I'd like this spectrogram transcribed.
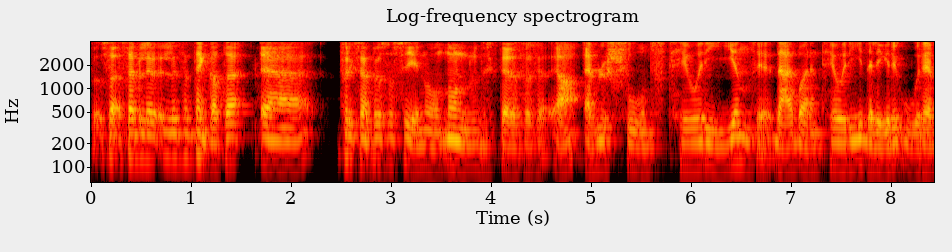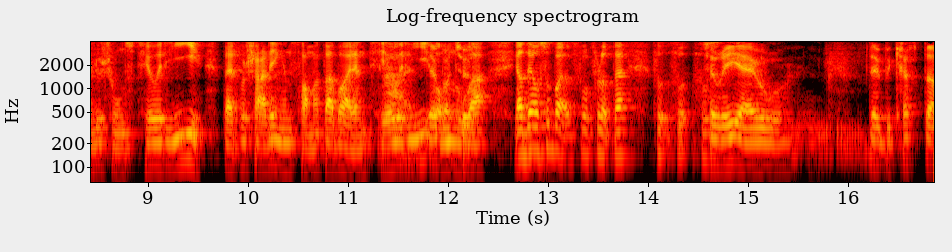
så, så, jeg vil liksom tenke at det, eh, for så sier noen, diskuterer så sier, ja, evolusjonsteorien sier, Det er bare en teori. Det ligger i ordet evolusjonsteori. Derfor er det ingen sannhet. Det er bare en teori Nei, om noe Ja, det er også bare for, for, for, for Teori er jo det er bekrefta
